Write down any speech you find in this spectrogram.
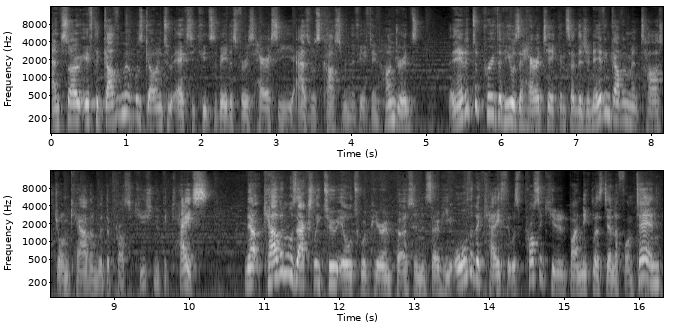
And so, if the government was going to execute Servetus for his heresy, as was custom in the 1500s, they needed to prove that he was a heretic, and so the Genevan government tasked John Calvin with the prosecution of the case. Now, Calvin was actually too ill to appear in person, and so he authored a case that was prosecuted by Nicolas de la Fontaine,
